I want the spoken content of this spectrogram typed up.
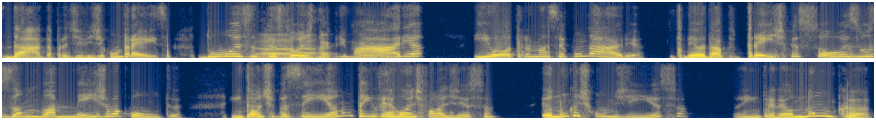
Dá, dá pra dividir com três. Duas Caraca. pessoas na primária, e outra na secundária. Entendeu? Dá três pessoas usando a mesma conta. Então, tipo assim, eu não tenho vergonha de falar disso. Eu nunca escondi isso. Entendeu? Nunca.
